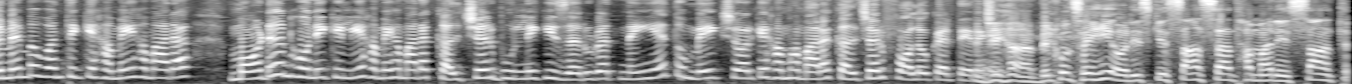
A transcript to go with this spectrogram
रिमेंबर वन थिंग कि हमें हमारा मॉडर्न होने के लिए हमें हमारा कल्चर भूलने की ज़रूरत नहीं है तो मेक श्योर कि हम हमारा कल्चर फॉलो करते रहे। जी हाँ बिल्कुल सही और इसके साथ साथ हमारे साथ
